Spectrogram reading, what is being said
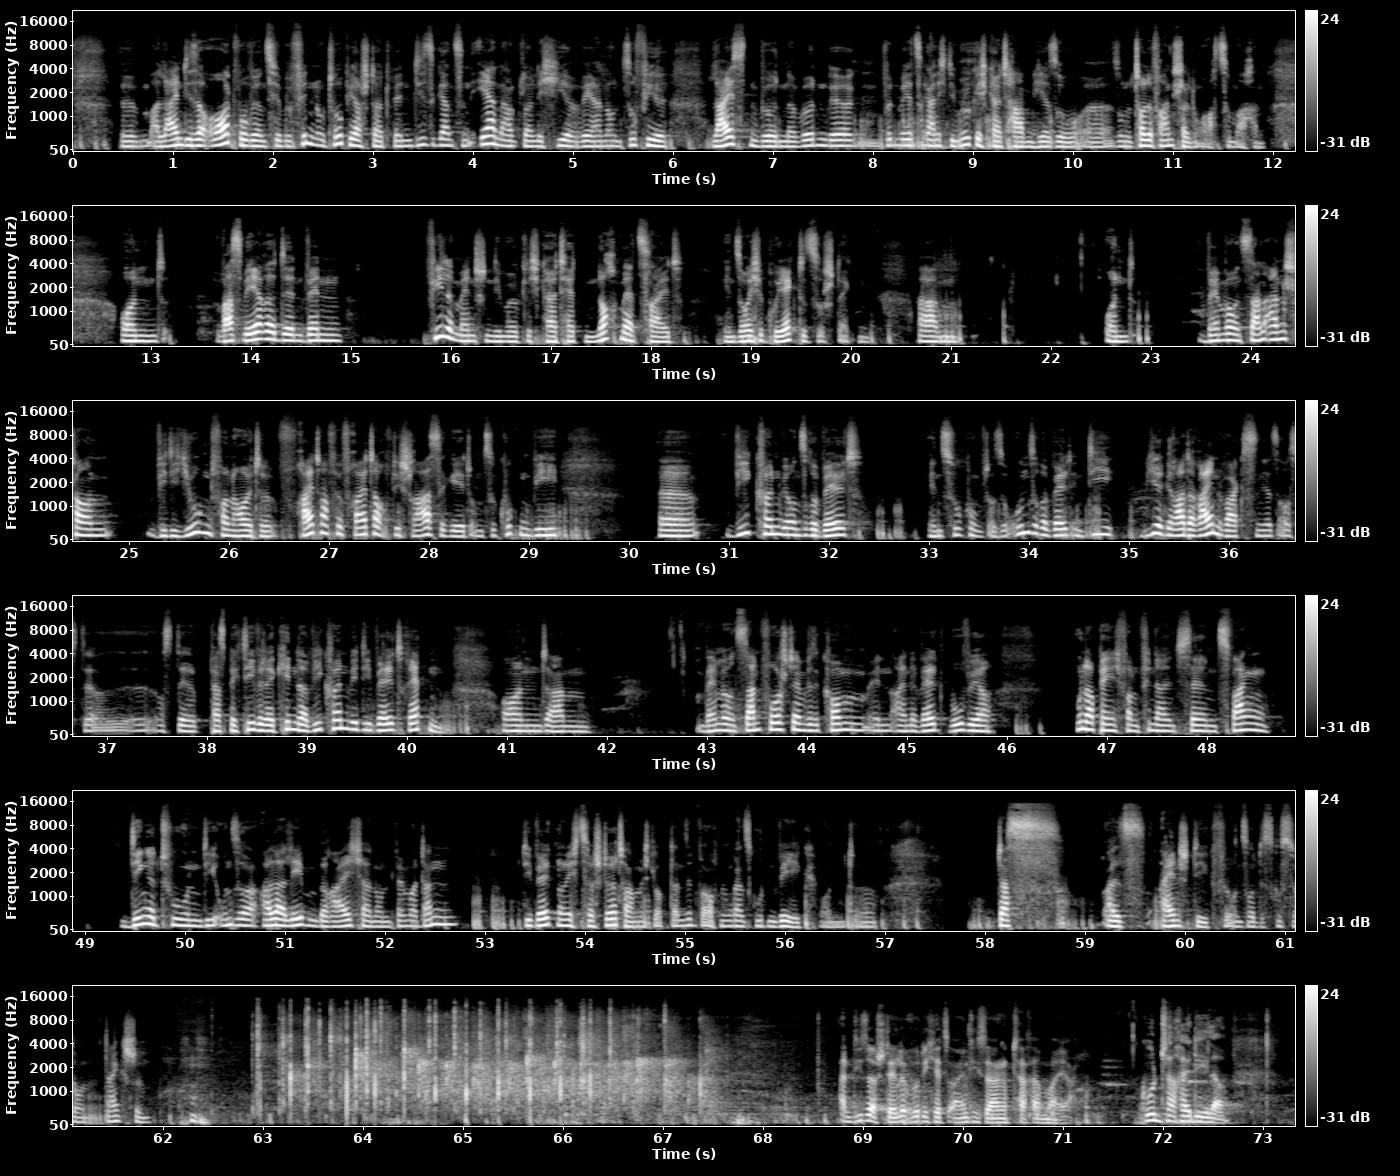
ähm, allein dieser Ort, wo wir uns hier befinden, Utopia Stadt, wenn diese ganzen Ehrenamtler nicht hier wären und so viel leisten würden, dann würden wir würden wir jetzt gar nicht die Möglichkeit haben, hier so äh, so eine tolle Veranstaltung auch zu machen. Und was wäre denn, wenn viele Menschen die Möglichkeit hätten, noch mehr Zeit in solche Projekte zu stecken? Ähm, und wenn wir uns dann anschauen, wie die Jugend von heute Freitag für Freitag auf die Straße geht, um zu gucken, wie, äh, wie können wir unsere Welt in Zukunft, also unsere Welt, in die wir gerade reinwachsen, jetzt aus der, äh, aus der Perspektive der Kinder, wie können wir die Welt retten? Und ähm, wenn wir uns dann vorstellen, wir kommen in eine Welt, wo wir unabhängig von finanziellem Zwang Dinge tun, die unser aller Leben bereichern. Und wenn wir dann die Welt noch nicht zerstört haben, ich glaube, dann sind wir auf einem ganz guten Weg. Und äh, das als Einstieg für unsere Diskussion. Dankeschön. An dieser Stelle würde ich jetzt eigentlich sagen, Tag, Herr Meier. Guten Tag, Herr Dehler.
